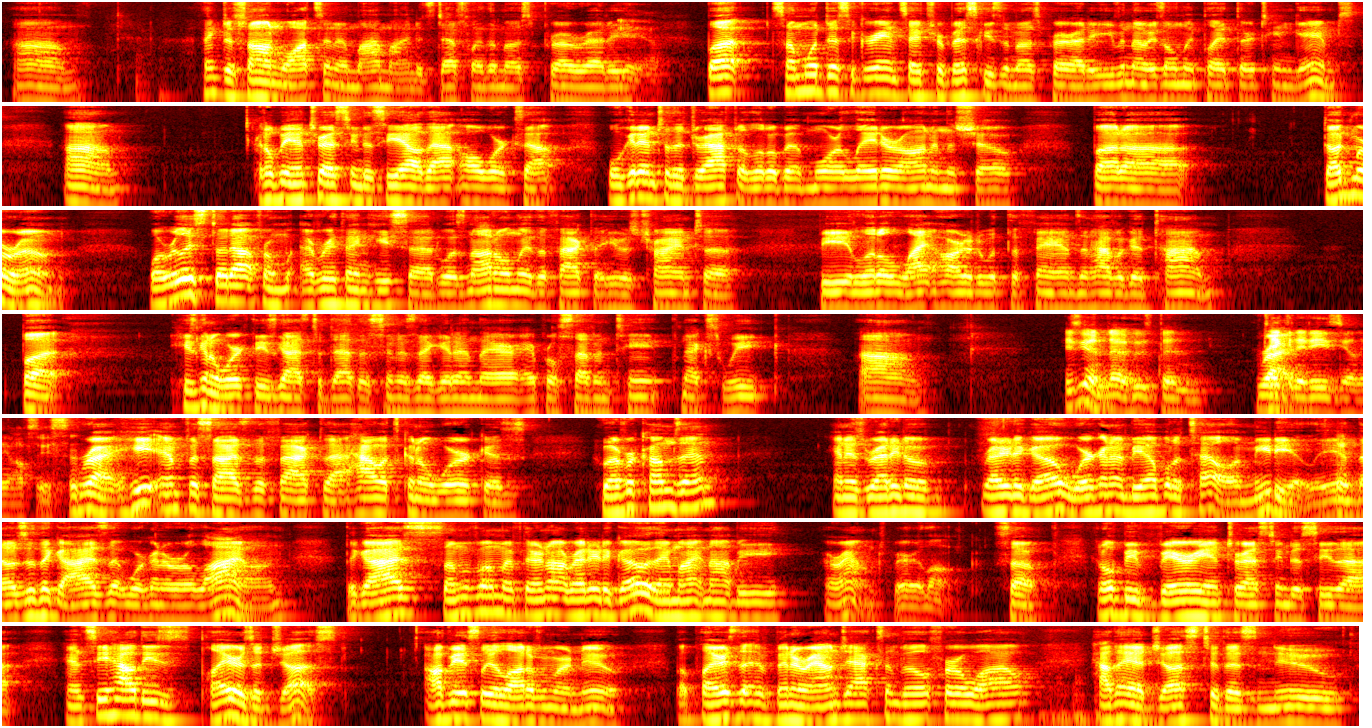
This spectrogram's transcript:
Um, I think Deshaun Watson, in my mind, is definitely the most pro ready. yeah. But some would disagree and say Trubisky's the most pro ready, even though he's only played 13 games. Um, it'll be interesting to see how that all works out. We'll get into the draft a little bit more later on in the show. But uh, Doug Marrone, what really stood out from everything he said was not only the fact that he was trying to be a little lighthearted with the fans and have a good time, but he's going to work these guys to death as soon as they get in there April 17th next week. Um, He's gonna know who's been Right. taking it easy on the offseason. right. He emphasized the fact that how it's going to work is whoever comes in and is ready to ready to go, we're going to be able to tell immediately and those are the guys that we're going to rely on. The guys, some of them if they're not ready to go, they might not be around very long. So, it'll be very interesting to see that and see how these players adjust. Obviously, a lot of them are new, but players that have been around Jacksonville for a while, how they adjust to this new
